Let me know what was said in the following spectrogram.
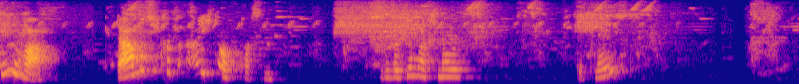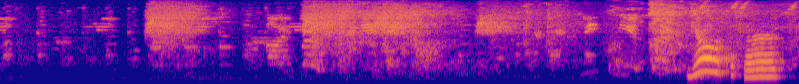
Uha. Da muss ich gerade echt aufpassen. Lieber hier mal schnell geplaced. Ja, perfekt.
